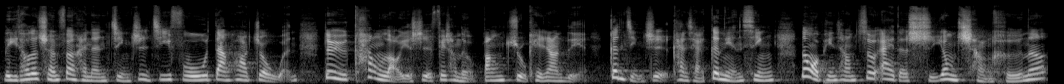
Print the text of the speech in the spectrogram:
里头的成分还能紧致肌肤、淡化皱纹，对于抗老也是非常的有帮助，可以让脸更紧致，看起来更年轻。那我平常最爱的使用场合呢，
